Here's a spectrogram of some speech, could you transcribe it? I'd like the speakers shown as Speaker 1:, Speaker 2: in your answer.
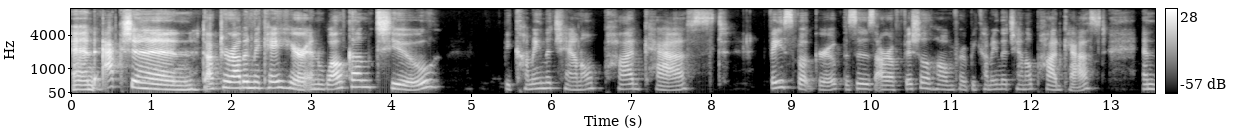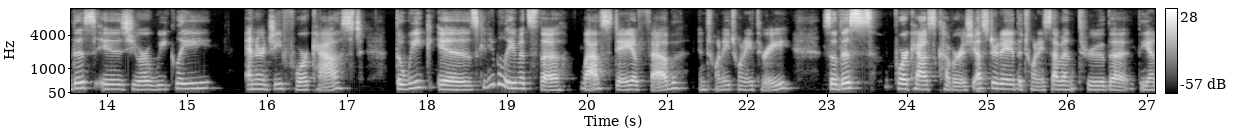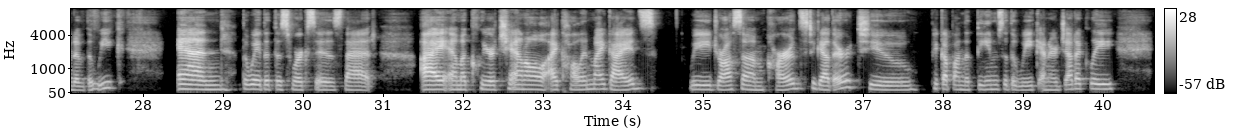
Speaker 1: And action! Dr. Robin McKay here, and welcome to Becoming the Channel podcast Facebook group. This is our official home for Becoming the Channel podcast, and this is your weekly energy forecast. The week is, can you believe it's the last day of Feb in 2023? So this forecast covers yesterday, the 27th, through the, the end of the week. And the way that this works is that I am a clear channel. I call in my guides. We draw some cards together to pick up on the themes of the week energetically.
